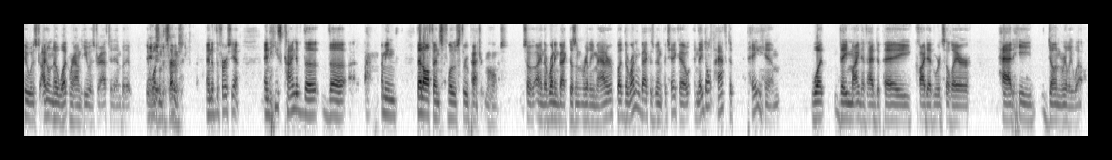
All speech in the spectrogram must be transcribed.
who was I don't know what round he was drafted in, but it, it End wasn't the the seventh first. end of the first, yeah. And he's kind of the the I mean that offense flows through Patrick Mahomes. So I mean the running back doesn't really matter, but the running back has been Pacheco, and they don't have to pay him what they might have had to pay Clyde Edwards-Helaire had he done really well.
